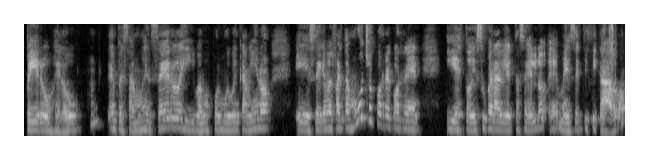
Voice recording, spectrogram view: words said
pero hello, empezamos en cero y vamos por muy buen camino. sé que me falta mucho por recorrer y estoy súper abierta a hacerlo. me he certificado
